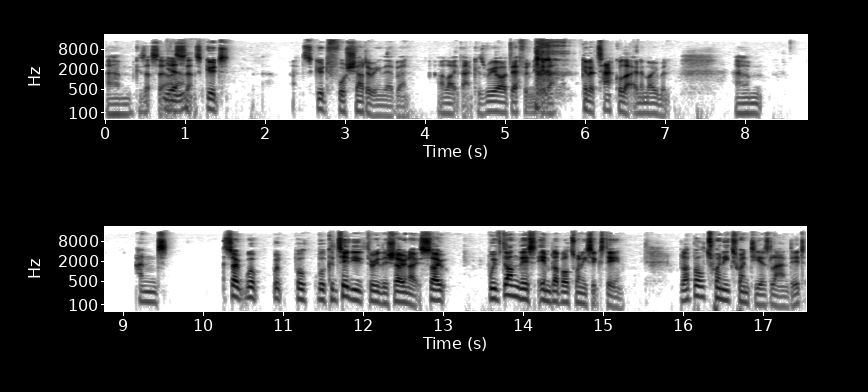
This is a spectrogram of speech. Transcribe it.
second, because that's, uh, Yeah. that's that's good. That's good foreshadowing there, Ben. I like that because we are definitely gonna gonna tackle that in a moment. Um, and so we'll, we'll we'll we'll continue through the show notes. So we've done this in Blood Bowl 2016. Blood Bowl 2020 has landed,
